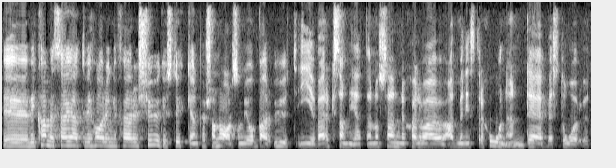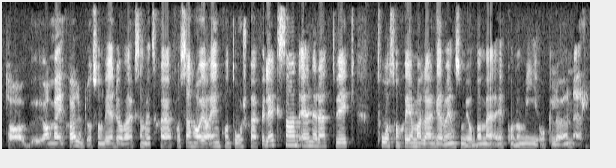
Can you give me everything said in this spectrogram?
Eh, Vi kan väl säga att vi har ungefär 20 stycken personal som jobbar ut i verksamheten och sen själva administrationen det består ja, mig själv då som VD och verksamhetschef och sen har jag en kontorschef i Leksand, en i Rättvik, två som schemalägger och en som jobbar med ekonomi och löner.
